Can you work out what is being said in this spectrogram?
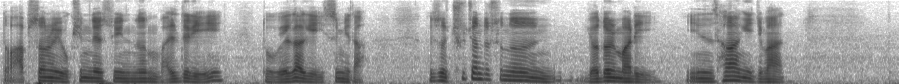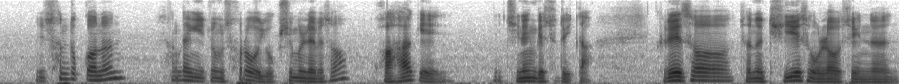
또 앞선을 욕심낼 수 있는 말들이 또 외곽에 있습니다. 그래서 출전두 수는 8마리인 상황이지만 선두권은 상당히 좀 서로 욕심을 내면서 과하게 진행될 수도 있다. 그래서 저는 뒤에서 올라올 수 있는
